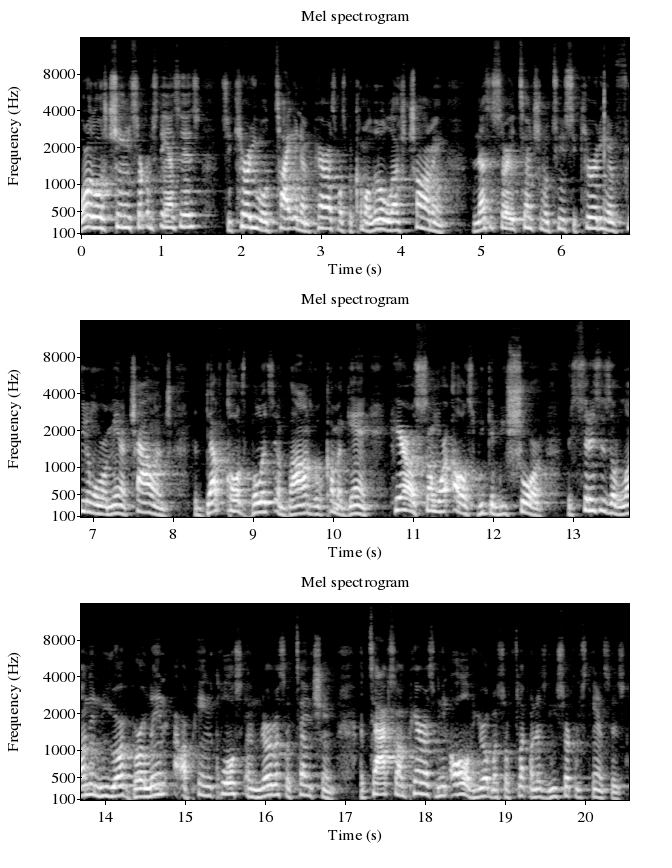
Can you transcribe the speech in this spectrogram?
What are those changed circumstances? Security will tighten and Paris must become a little less charming. The necessary tension between security and freedom will remain a challenge. The death cults, bullets, and bombs will come again. Here or somewhere else, we can be sure. The citizens of London, New York, Berlin are paying close and nervous attention. Attacks on Paris mean all of Europe must reflect on its new circumstances.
